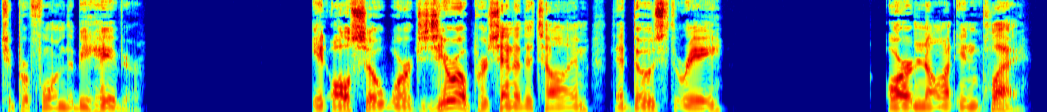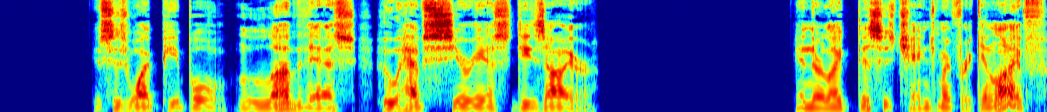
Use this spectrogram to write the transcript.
to perform the behavior. It also works 0% of the time that those three are not in play. This is why people love this who have serious desire. And they're like, this has changed my freaking life.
